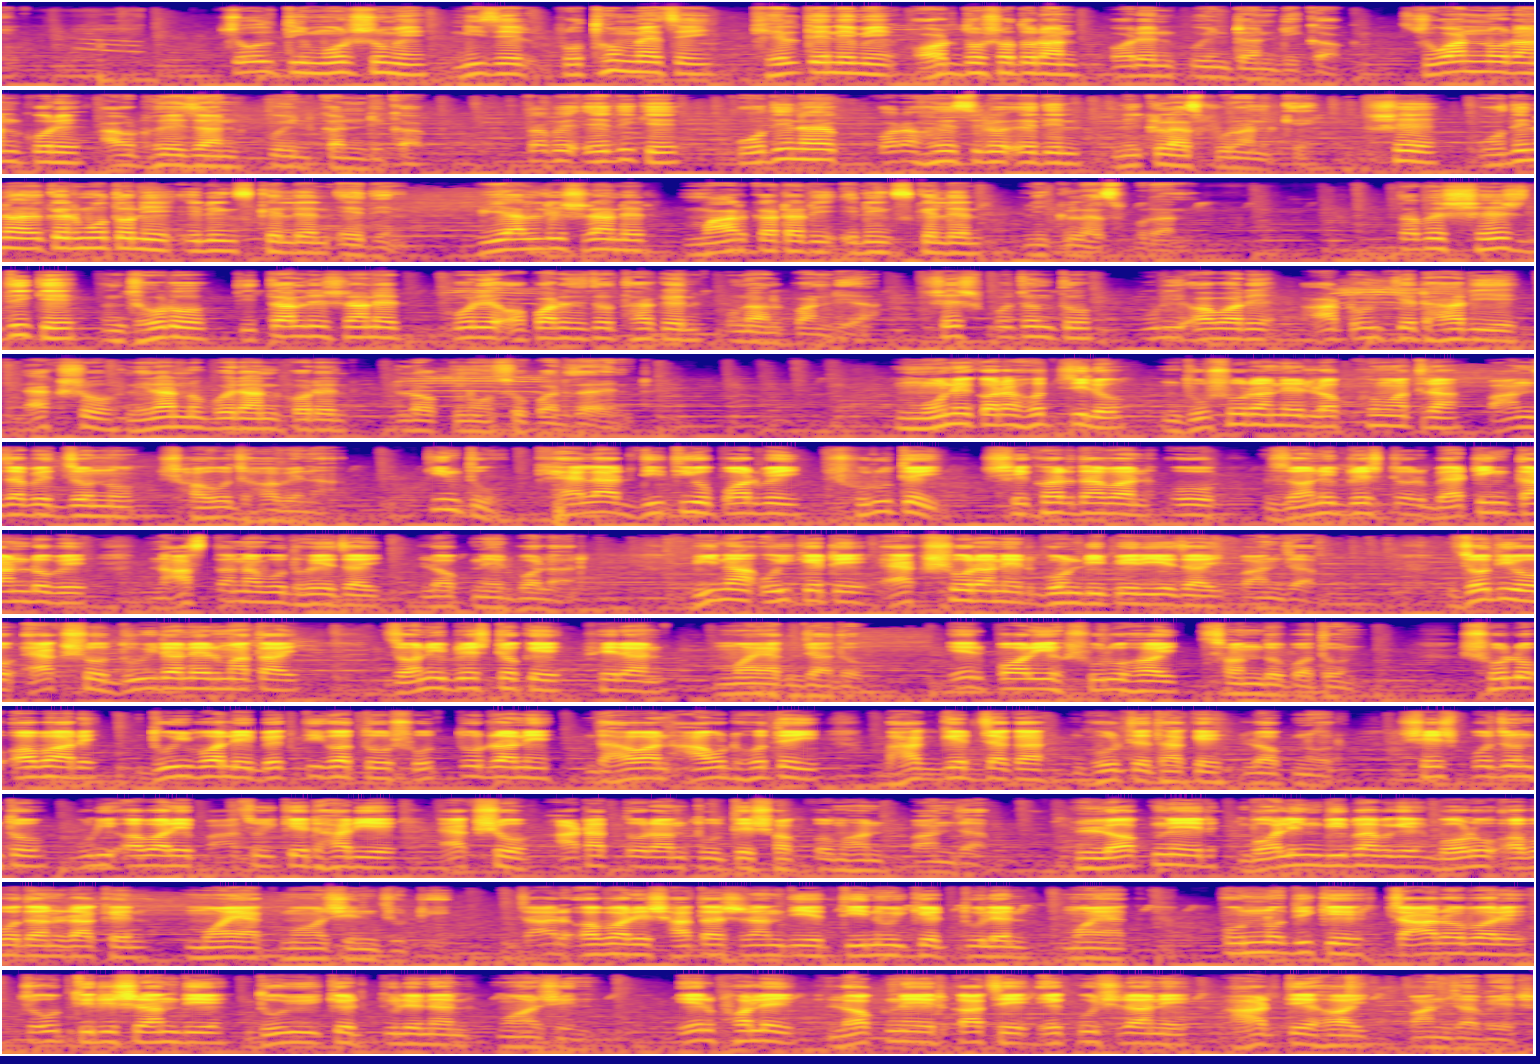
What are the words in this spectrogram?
চলতি মরশুমে নিজের প্রথম ম্যাচেই খেলতে নেমে অর্ধশত রান করেন কুইন্টান ডিকক চুয়ান্ন রান করে আউট হয়ে যান কুইন্টান ডিকক তবে এদিকে অধিনায়ক করা হয়েছিল এদিন নিকলাস পুরানকে। সে অধিনায়কের মতনই ইনিংস খেললেন এদিন। বিয়াল্লিশ রানের মার কাটারি ইনিংস খেললেন নিকলাস পুরান। তবে শেষ দিকে ঝোড়ো তেতাল্লিশ রানের করে অপরাজিত থাকেন কুণাল পান্ডিয়া। শেষ পর্যন্ত কুড়ি ওভারে আট উইকেট হারিয়ে একশো নিরানব্বই রান করেন লখনৌ সুপার জায়েন্ট। মনে করা হচ্ছিল দুশো রানের লক্ষ্যমাত্রা পাঞ্জাবের জন্য সহজ হবে না। কিন্তু খেলার দ্বিতীয় পর্বেই শুরুতেই শেখর ধাওয়ান ও জনি ব্রেস্টোর ব্যাটিং তাণ্ডবে নাস্তানাবুদ হয়ে যায় লক্ষ্ণের বলার। বিনা উইকেটে একশো রানের গণ্ডি পেরিয়ে যায় পাঞ্জাব। যদিও একশো দুই রানের মাথায় জনি ব্রেস্টোকে ফেরান ময়াক যাদব। এরপরই শুরু হয় ছন্দপতন। ষোলো ওভারে দুই বলে ব্যক্তিগত সত্তর রানে ধাওয়ান আউট হতেই ভাগ্যের চাকা ঘুরতে থাকে লখনৌর। শেষ পর্যন্ত কুড়ি ওভারে পাঁচ উইকেট হারিয়ে একশো আটাত্তর রান তুলতে সক্ষম হন পাঞ্জাব। লক্ষ্ণের বোলিং বিভাগে বড় অবদান রাখেন ময়াক মহসিন জুটি। চার ওভারে সাতাশ রান দিয়ে তিন উইকেট তুলেন ময়াক। অন্যদিকে চার ওভারে চৌত্রিশ রান দিয়ে দুই উইকেট তুলে নেন মহাসিন এর ফলে লক্ষ্ণের কাছে একুশ রানে হারতে হয় পাঞ্জাবের।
